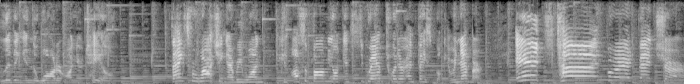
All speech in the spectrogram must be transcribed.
living in the water on your tail. Thanks for watching, everyone. You can also follow me on Instagram, Twitter, and Facebook. And remember, it's time for adventure!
